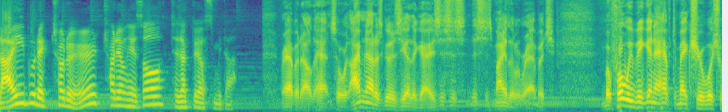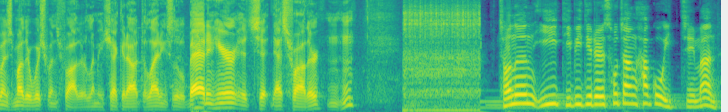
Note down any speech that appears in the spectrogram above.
라이브 렉처를 촬영해서 제작되었습니다. rabbit out of the hat and so forth. I'm not as good as the other guys. This is this is my little rabbit. Before we begin, I have to make sure which one's mother, which one's father. Let me check it out. The lighting's a little bad in here. It's that's father. hmm 저는 이 DVD를 소장하고 있지만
